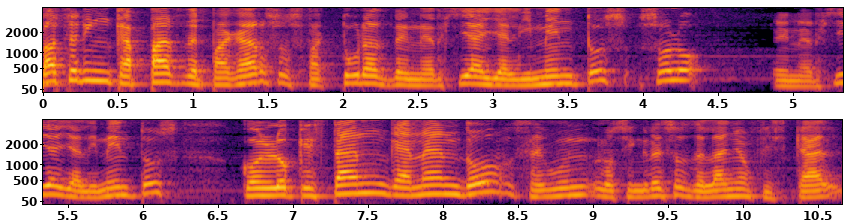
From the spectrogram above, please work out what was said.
va a ser incapaz de pagar sus facturas de energía y alimentos, solo energía y alimentos, con lo que están ganando según los ingresos del año fiscal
